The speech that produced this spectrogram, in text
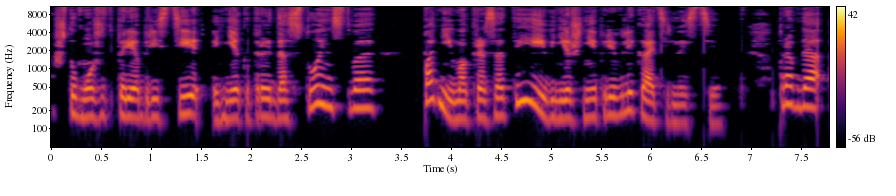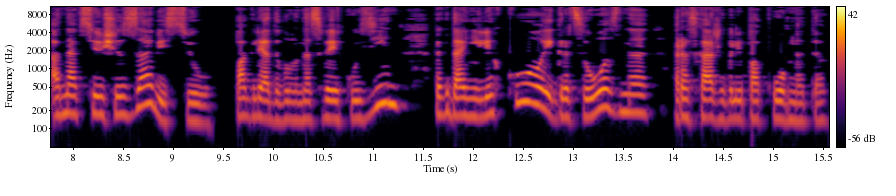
что может приобрести некоторые достоинства помимо красоты и внешней привлекательности. Правда, она все еще с завистью поглядывала на своих кузин, когда они легко и грациозно расхаживали по комнатах,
